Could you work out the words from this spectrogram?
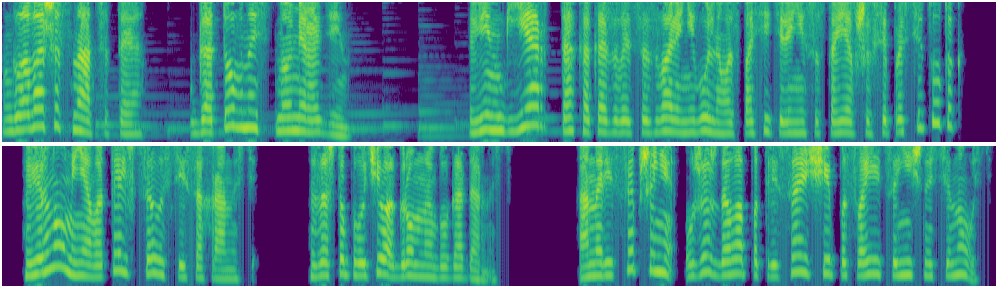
Глава 16. Готовность номер один. Вингьяр, так, оказывается, звали невольного спасителя несостоявшихся проституток, вернул меня в отель в целости и сохранности, за что получил огромную благодарность. А на ресепшене уже ждала потрясающая по своей циничности новость.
